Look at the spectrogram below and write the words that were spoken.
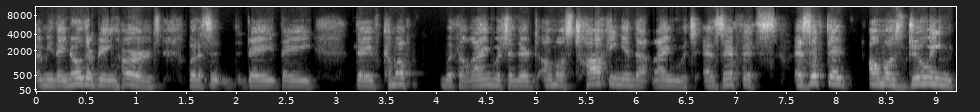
I mean, they know they're being heard, but it's they they they've come up with a language and they're almost talking in that language as if it's as if they're almost doing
